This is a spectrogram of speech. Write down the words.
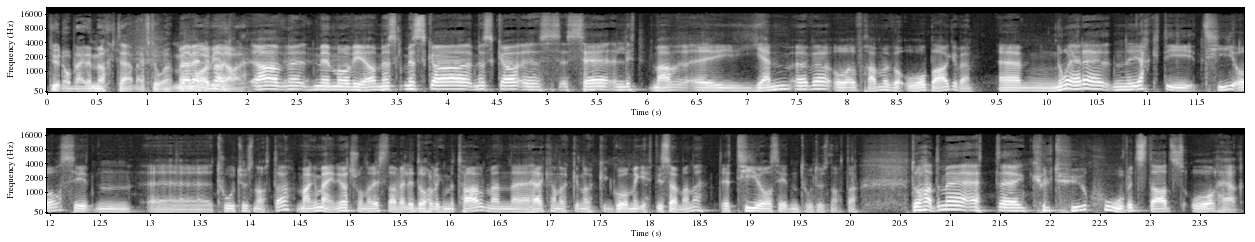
Du, nå ble det mørkt her, Leif Tore. Vi må videre. Ja, vi, vi må videre. Vi skal, vi skal, vi skal eh, se litt mer eh, hjemover og framover og bakover. Um, nå er det nøyaktig ti år siden uh, 2008. Mange mener jo at journalister er veldig dårlige med tall, men uh, her kan dere nok gå meg etter i sømmene. Det er ti år siden 2008. Da hadde vi et uh, kulturhovedstadsår her.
